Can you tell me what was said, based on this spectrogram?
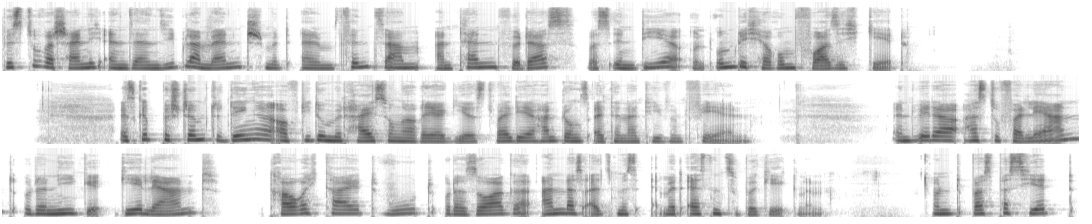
bist du wahrscheinlich ein sensibler Mensch mit empfindsamen Antennen für das, was in dir und um dich herum vor sich geht. Es gibt bestimmte Dinge, auf die du mit Heißhunger reagierst, weil dir Handlungsalternativen fehlen. Entweder hast du verlernt oder nie ge gelernt, Traurigkeit, Wut oder Sorge anders als mit Essen zu begegnen. Und was passiert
